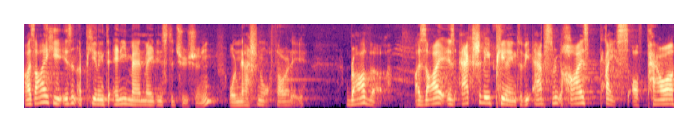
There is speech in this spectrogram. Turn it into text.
Isaiah here isn't appealing to any man made institution or national authority. Rather, Isaiah is actually appealing to the absolute highest place of power,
